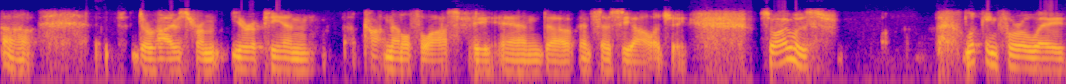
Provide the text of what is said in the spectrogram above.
uh, derives from European continental philosophy and uh, and sociology. So I was looking for a way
